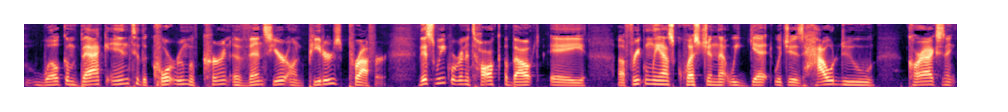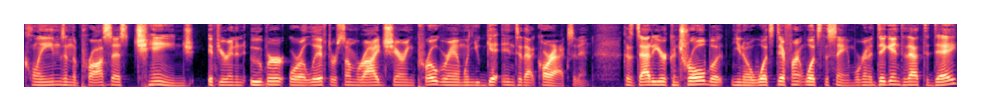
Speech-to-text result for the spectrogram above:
Welcome back into the courtroom of current events here on Peter's Proffer. This week we're going to talk about a, a, frequently asked question that we get, which is how do car accident claims and the process change if you're in an Uber or a Lyft or some ride sharing program when you get into that car accident? Because it's out of your control. But you know what's different, what's the same. We're going to dig into that today.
